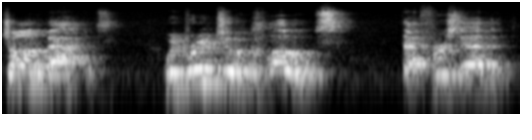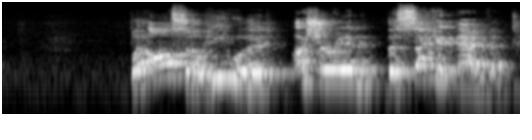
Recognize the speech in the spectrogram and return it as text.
John the Baptist, would bring to a close that first advent. But also, he would usher in the second advent,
